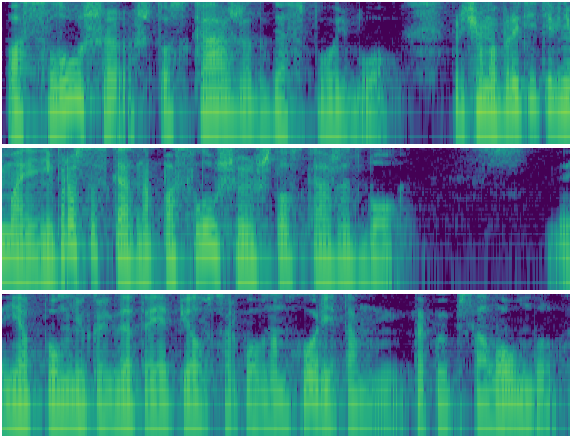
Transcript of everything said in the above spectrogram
послушаю, что скажет Господь Бог. Причем, обратите внимание, не просто сказано «послушаю, что скажет Бог». Я помню, когда-то я пел в церковном хоре, там такой псалом был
